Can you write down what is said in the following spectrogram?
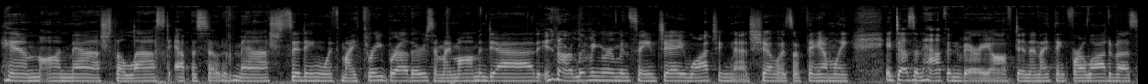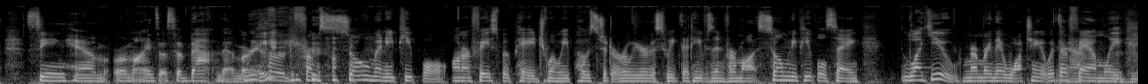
him on MASH, the last episode of MASH, sitting with my three brothers and my mom and dad in our living room in St. Jay watching that show as a family. It doesn't happen very often, and I think for a lot of us, seeing him reminds us of that memory. We heard from so many people on our Facebook page when we posted earlier this week that he was in Vermont. So many people saying, like you, remembering they were watching it with their Yeah. family Mhm.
